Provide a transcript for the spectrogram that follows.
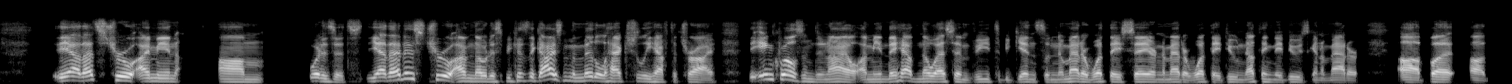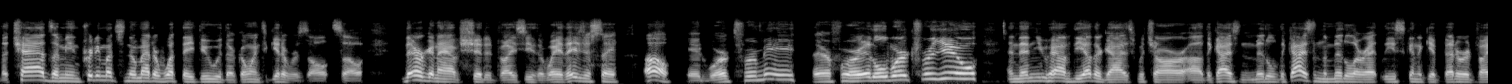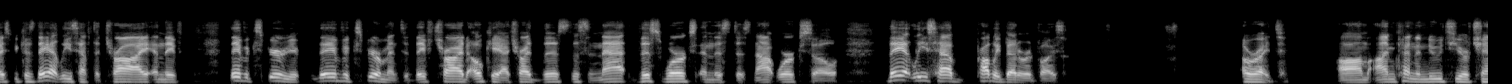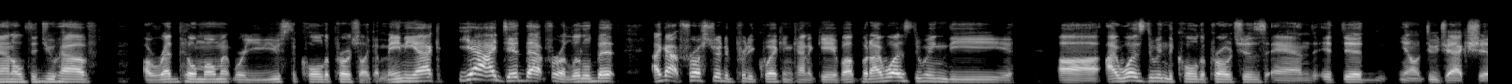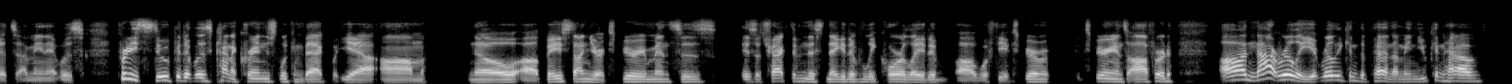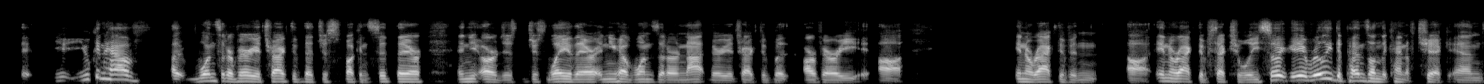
Yeah, that's true. I mean, um, what is it? Yeah, that is true. I've noticed because the guys in the middle actually have to try. The Incel's in denial. I mean, they have no SMV to begin, so no matter what they say or no matter what they do, nothing they do is going to matter. Uh, but uh, the Chads, I mean, pretty much no matter what they do, they're going to get a result. So they're going to have shit advice either way. They just say, oh, it worked for me, therefore it'll work for you. And then you have the other guys, which are uh, the guys in the middle. The guys in the middle are at least going to get better advice because they at least have to try and they've they've experienced they've experimented. They've tried, okay, I tried this, this, and that. This works and this does not work. So they at least have probably better advice. All right. Um, I'm kind of new to your channel. Did you have a red pill moment where you used the cold approach like a maniac? Yeah, I did that for a little bit. I got frustrated pretty quick and kind of gave up, but I was doing the uh I was doing the cold approaches and it did, you know, do jack shit. I mean, it was pretty stupid. It was kind of cringe looking back, but yeah, um no, uh based on your experiences is attractiveness negatively correlated uh with the experiment experience offered? Uh not really. It really can depend. I mean, you can have you, you can have ones that are very attractive that just fucking sit there and you are just just lay there and you have ones that are not very attractive but are very uh interactive and uh interactive sexually. So it really depends on the kind of chick and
